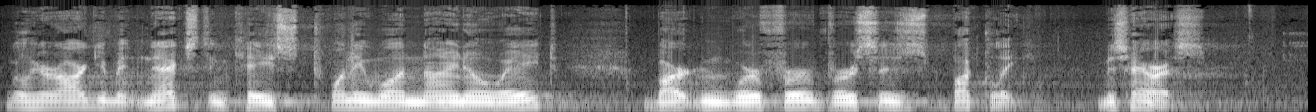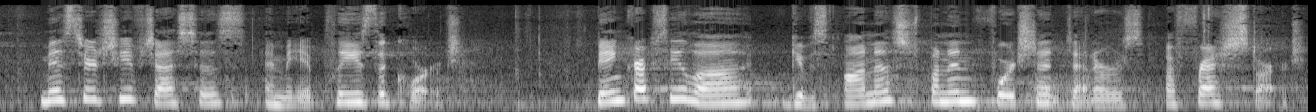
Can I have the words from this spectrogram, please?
We'll hear argument next in Case 21908, Bartenwerfer versus Buckley. Ms. Harris. Mr. Chief Justice, and may it please the Court. Bankruptcy law gives honest but unfortunate debtors a fresh start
